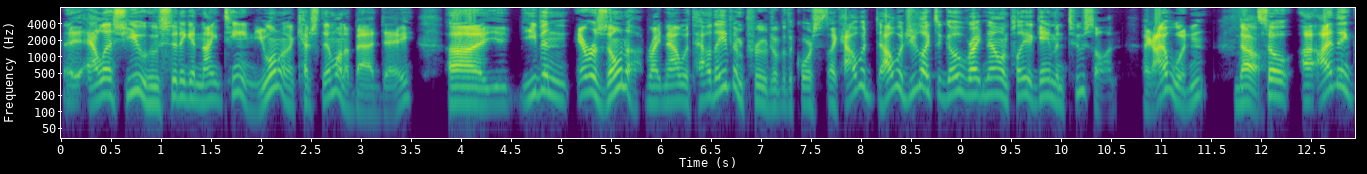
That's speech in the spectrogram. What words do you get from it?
Eh, LSU, who's sitting at 19, you want to catch them on a bad day. Uh, even Arizona right now with how they've improved over the course. Like, how would, how would you like to go right now and play a game in Tucson? Like, I wouldn't. No. So I, I think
